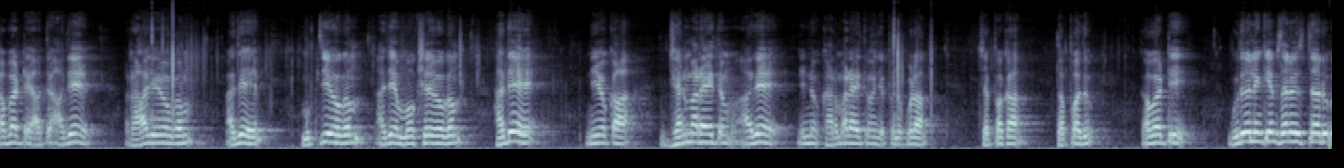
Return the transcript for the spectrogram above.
కాబట్టి అత అదే రాజయోగం అదే ముక్తియోగం అదే మోక్షయోగం అదే నీ యొక్క జన్మరహితం అదే నిన్ను కర్మరహితం అని చెప్పిన కూడా చెప్పక తప్పదు. కాబట్టి గురువులు ఇంకేం సెలవిస్తారు?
